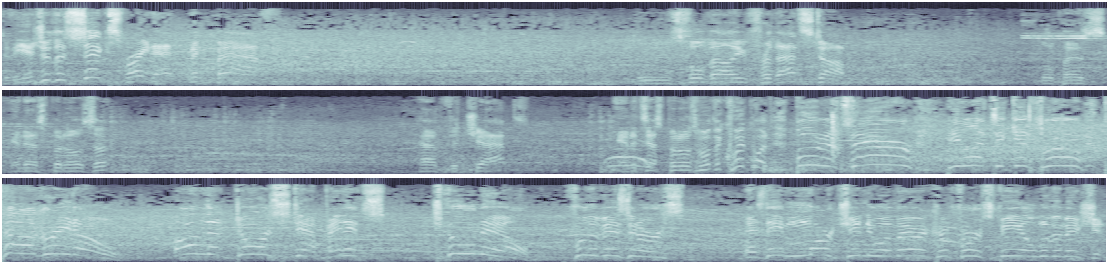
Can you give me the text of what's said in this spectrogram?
to the edge of the six, right at MacMath. Who's full value for that stop. Lopez and Espinoza have the chat. And it's Espinoza with a quick one. Bouda's there. He lets it get through. Pellegrino on the doorstep. And it's 2-0 for the visitors as they march into America First Field with a mission.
